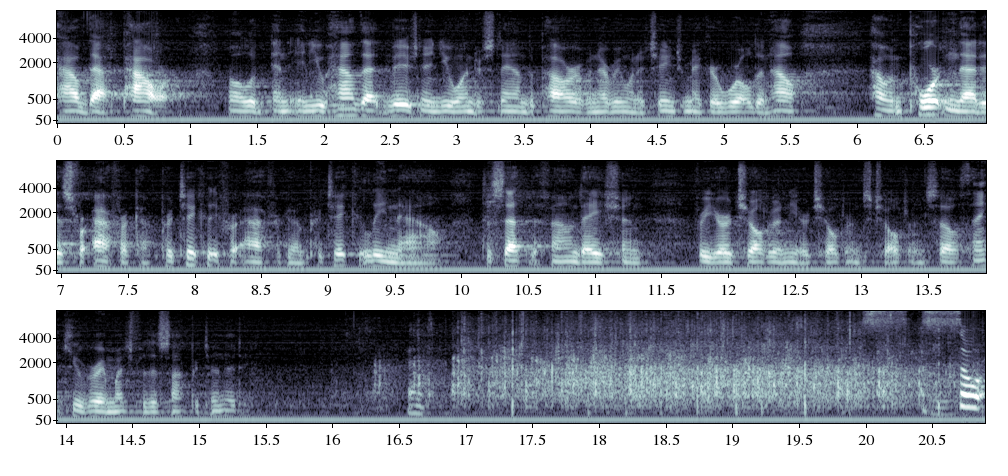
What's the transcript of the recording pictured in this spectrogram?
have that power. All of, and, and you have that vision and you understand the power of an everyone a change maker world and how, how important that is for Africa, particularly for Africa, and particularly now to set the foundation for your children your children's children. So thank you very much for this opportunity. So,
